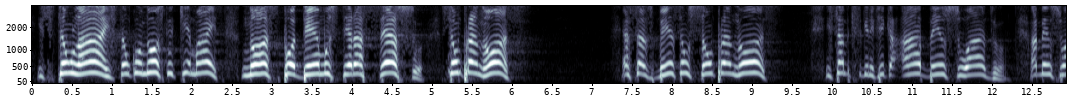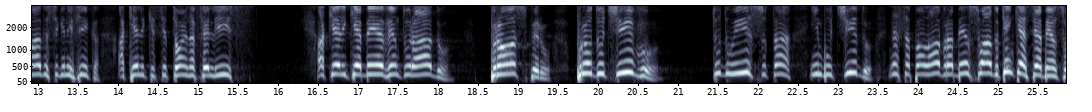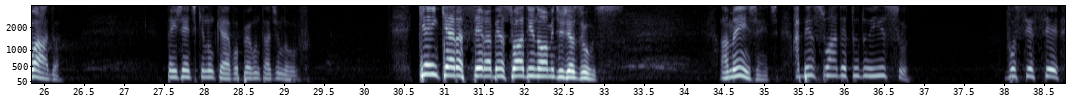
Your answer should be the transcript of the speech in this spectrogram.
Estão lá, estão conosco, e que mais? Nós podemos ter acesso, são para nós. Essas bênçãos são para nós. E sabe o que significa abençoado? Abençoado significa aquele que se torna feliz, aquele que é bem-aventurado, próspero, produtivo. Tudo isso está embutido nessa palavra abençoado. Quem quer ser abençoado? Tem gente que não quer, vou perguntar de novo. Quem quer ser abençoado em nome de Jesus? Amém, gente? Abençoado é tudo isso. Você ser,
